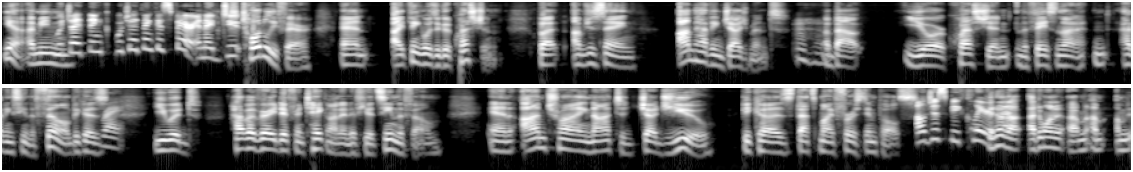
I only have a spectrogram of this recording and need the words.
yeah, I mean, which I think, which I think is fair, and I do totally fair. And I think it was a good question, but I'm just saying I'm having judgment Mm-hmm. about your question in the face of not having seen the film because Right. you would have a very different take on it if you had seen the film. And I'm trying not to judge you because that's my first impulse. I'll just be clear no, no, I don't want to. I'm, I'm, I'm, I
